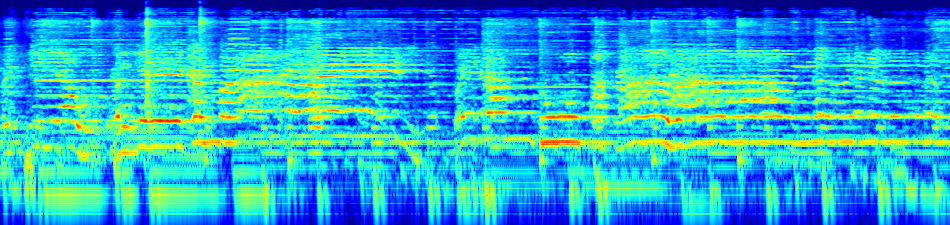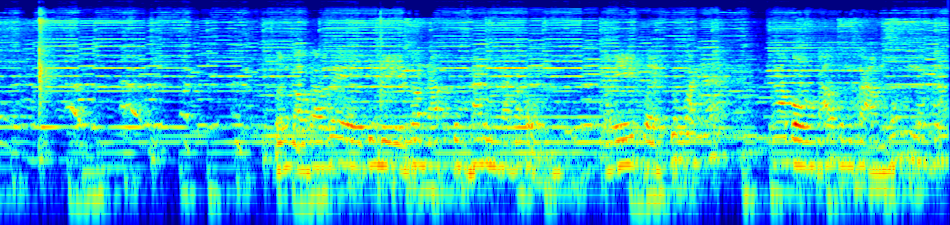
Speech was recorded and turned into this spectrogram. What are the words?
ไปเที่ยวทะเลกันไหมไปดำดูปะการังคนเก่าคาเฟ่ที่ดีต้อนรับทุกท่านนะครับผมวันนี้เปิดทุกวันนะ 5โมงเช้าถึง3ทุ่มนะครับ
